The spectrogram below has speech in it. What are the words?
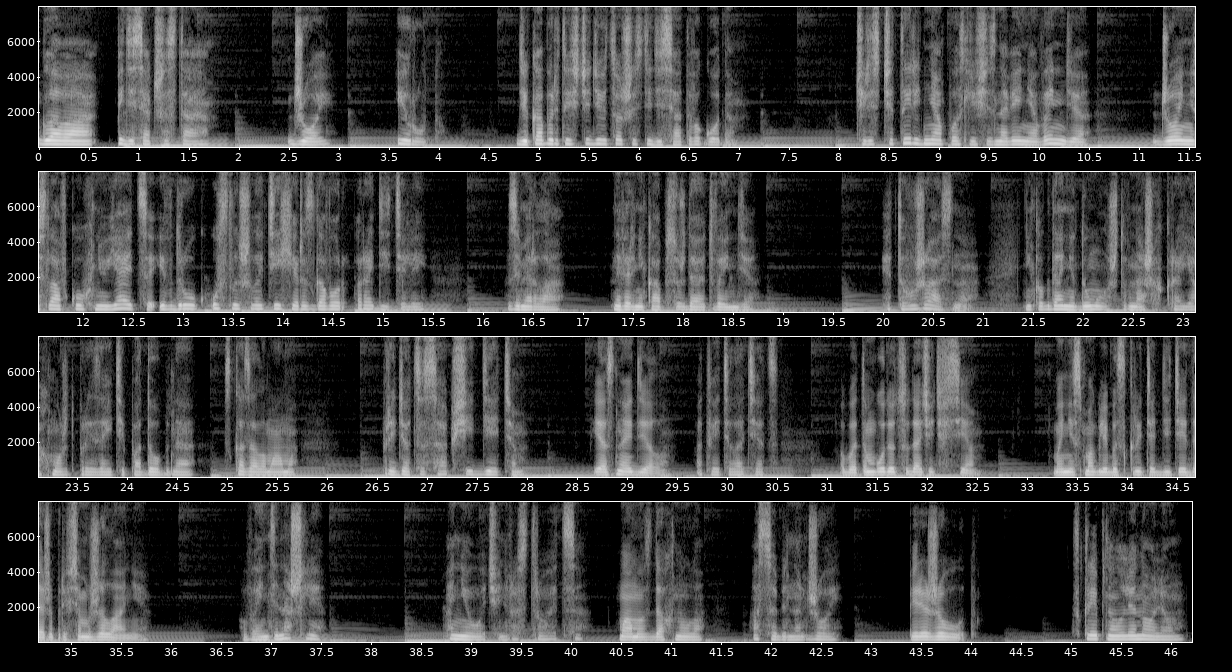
Глава 56. Джой и Рут. Декабрь 1960 года. Через четыре дня после исчезновения Венди Джой несла в кухню яйца и вдруг услышала тихий разговор родителей. Замерла. Наверняка обсуждают Венди. «Это ужасно. Никогда не думала, что в наших краях может произойти подобное», — сказала мама. «Придется сообщить детям». «Ясное дело», — ответил отец. «Об этом будут судачить все. Мы не смогли бы скрыть от детей даже при всем желании». «Венди нашли?» «Они очень расстроятся», — мама вздохнула. «Особенно Джой». «Переживут». Скрипнул линолеум.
